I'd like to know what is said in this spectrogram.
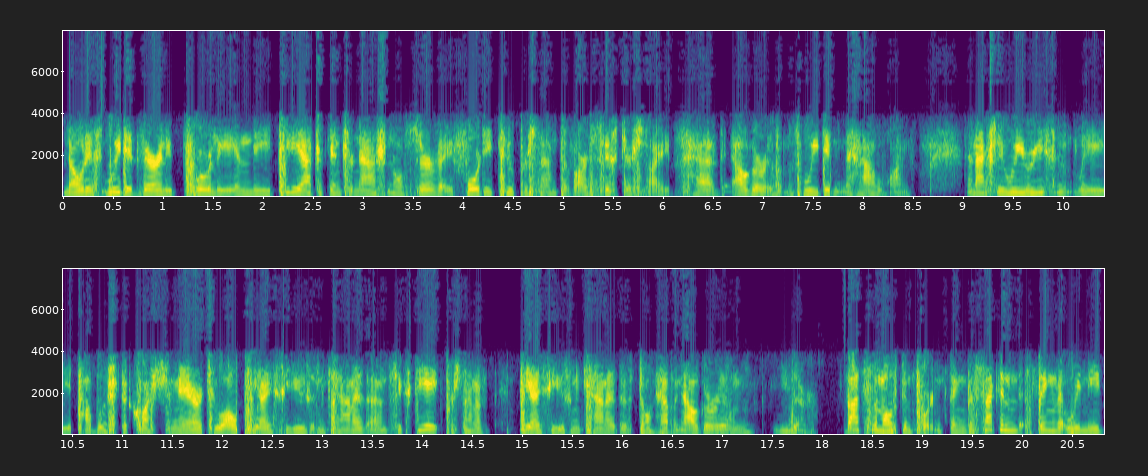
notice we did very poorly in the Pediatric International Survey. 42% of our sister sites had algorithms. We didn't have one. And actually, we recently published a questionnaire to all PICUs in Canada, and 68% of PICUs in Canada don't have an algorithm either. That's the most important thing. The second thing that we need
